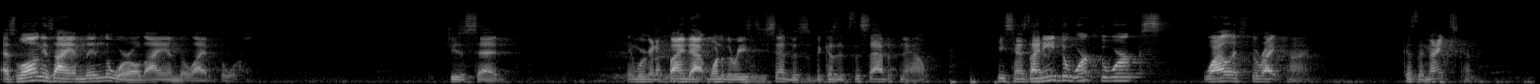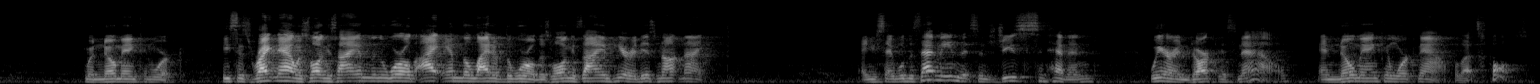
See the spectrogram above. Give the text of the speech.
As long as I am in the world, I am the light of the world. Jesus said, and we're going to find out one of the reasons he said this is because it's the Sabbath now. He says, I need to work the works while it's the right time, because the night's coming when no man can work. He says, Right now, as long as I am in the world, I am the light of the world. As long as I am here, it is not night. And you say, Well, does that mean that since Jesus is in heaven, we are in darkness now and no man can work now? Well, that's false.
